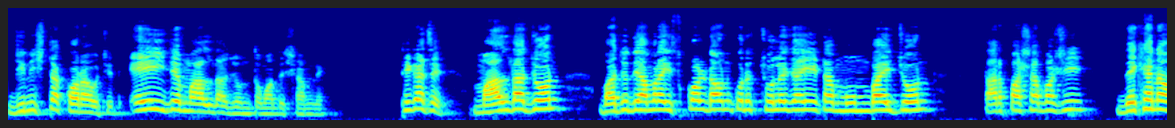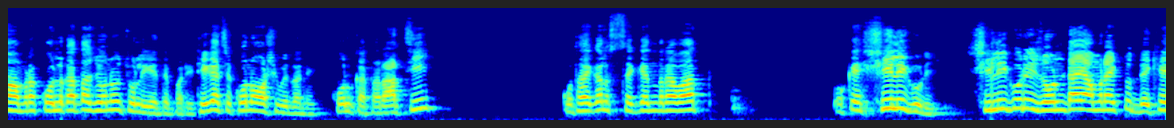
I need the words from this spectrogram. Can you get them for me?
জিনিসটা করা উচিত। এই যে মালদা জোন তোমাদের সামনে, ঠিক আছে? মালদা জোন, বা যদি আমরা স্কল ডাউন করে চলে যাই, এটা মুম্বাই জোন, তার পাশাপাশি দেখে নাও, আমরা কলকাতা জোনেও চলে যেতে পারি, ঠিক আছে? কোনো অসুবিধা নেই। কলকাতা, রাঁচি, কোথায় গেল? সেকেন্দ্রাবাদ। ওকে, শিলিগুড়ি। শিলিগুড়ি জোনটাই আমরা একটু দেখে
